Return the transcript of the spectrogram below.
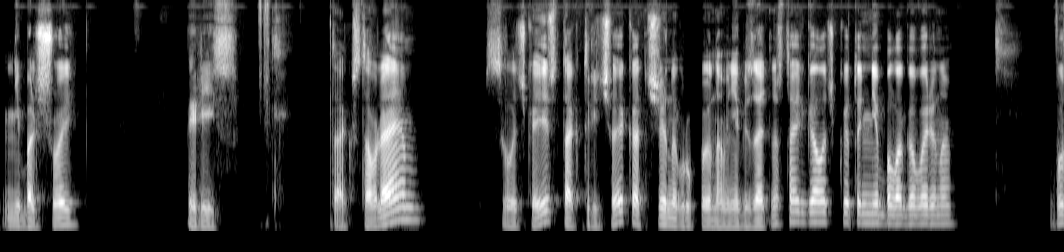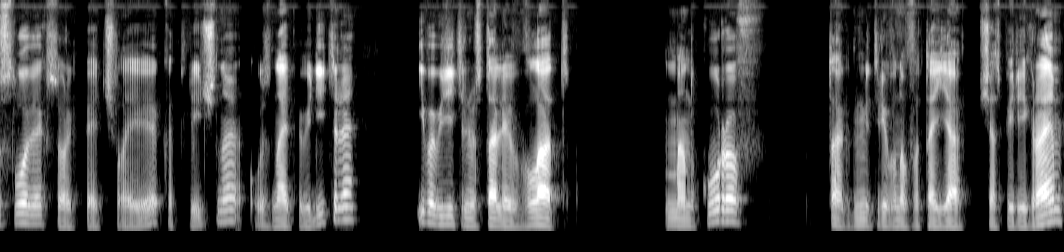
небольшой приз. Так, вставляем. Ссылочка есть. Так, три человека. От члена группы нам не обязательно ставить галочку. Это не было говорено в условиях. 45 человек. Отлично. Узнать победителя. И победителем стали Влад Манкуров. Так, Дмитрий Иванов, это я. Сейчас переиграем.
